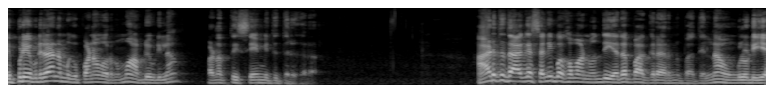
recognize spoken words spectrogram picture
எப்படி எப்படிலாம் நமக்கு பணம் வரணுமோ அப்படி எப்படிலாம் பணத்தை சேமித்து தருகிறார். அடுத்ததாக சனி பகவான் வந்து எதை பார்க்குறாருன்னு பார்த்தீங்கன்னா உங்களுடைய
